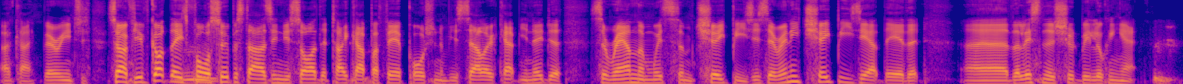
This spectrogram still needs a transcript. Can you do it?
Okay. Very interesting. So if you've got these four Mm. superstars in your side that take up a fair portion of your salary cap, you need to surround them with some cheapies. Is there any cheapies out there that uh, the listeners should be looking at?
